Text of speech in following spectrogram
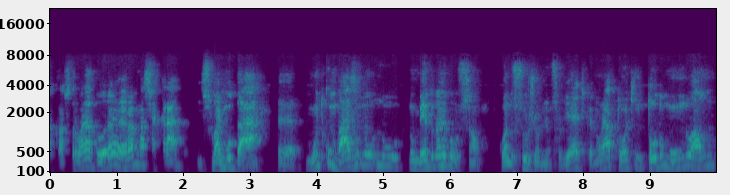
a classe trabalhadora era massacrada. Isso vai mudar é, muito com base no, no, no, medo da revolução. quando surge a União Soviética, não é à toa que em todo o mundo há um,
